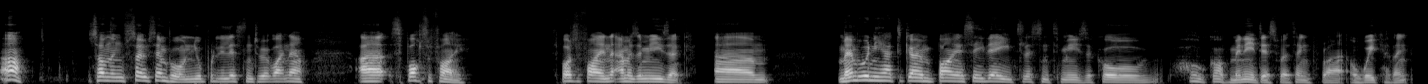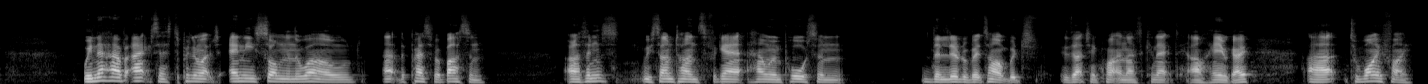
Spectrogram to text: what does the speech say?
Ah, something so simple, and you'll probably listen to it right now. Uh, Spotify. Spotify and Amazon Music. Um, remember when you had to go and buy a CD to listen to music or oh god, mini discs were a thing for about a week, I think. We now have access to pretty much any song in the world at the press of a button. And I think we sometimes forget how important the little bits are, which is actually quite a nice connect. Oh, here we go. Uh, to Wi Fi.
